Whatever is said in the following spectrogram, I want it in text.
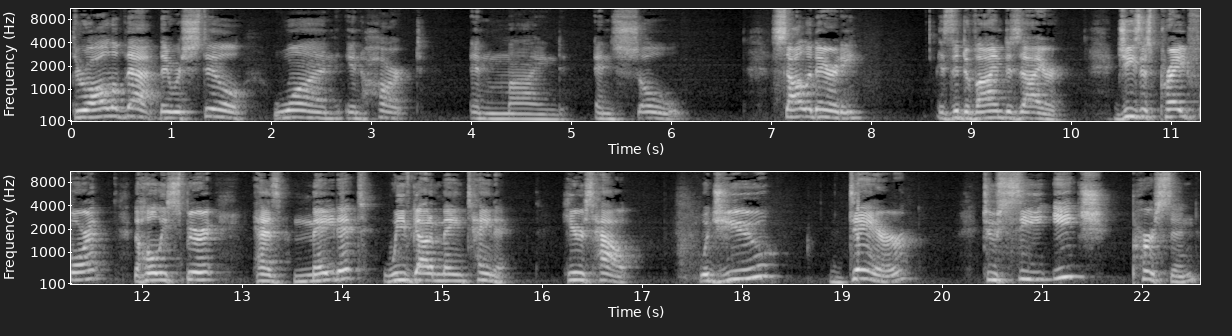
Through all of that, they were still one in heart and mind and soul. Solidarity is the divine desire. Jesus prayed for it. The Holy Spirit has made it. We've got to maintain it. Here's how. Would you dare to see each person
